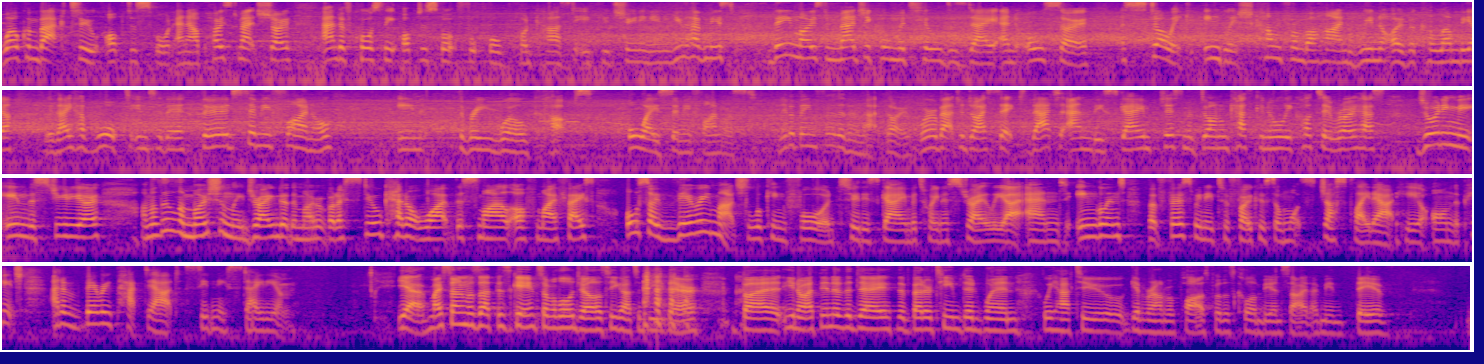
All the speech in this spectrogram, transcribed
Welcome back to Optus Sport and our post match show, and of course, the Optus Sport football podcast. If you're tuning in, you have missed the most magical Matildas Day and also a stoic English come from behind win over Colombia, where they have walked into their third semi final in three World Cups. Always semi finalists. Never been further than that, though. We're about to dissect that and this game. Jess McDonald, Kath Cannuli, Cote Rojas joining me in the studio. I'm a little emotionally drained at the moment, but I still cannot wipe the smile off my face. Also, very much looking forward to this game between Australia and England. But first, we need to focus on what's just played out here on the pitch at a very packed out Sydney Stadium. Yeah, my son was at this game, so I'm a little jealous he got to be there. but, you know, at the end of the day, the better team did win. We have to give a round of applause for this Colombian side. I mean, they have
